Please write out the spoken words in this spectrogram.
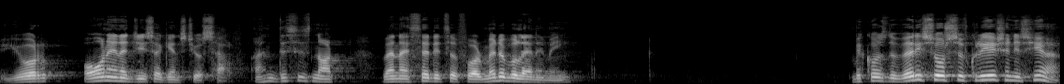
your own energies against yourself. And this is not… when I said it's a formidable enemy, because the very source of creation is here.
